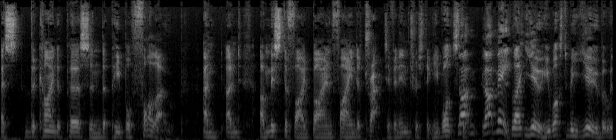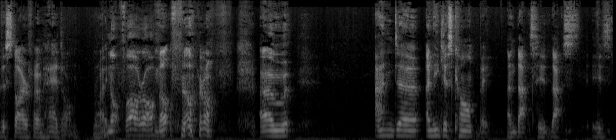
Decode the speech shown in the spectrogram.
as the kind of person that people follow. And, and are mystified by and find attractive and interesting. He wants to, Like like me, like you. He wants to be you, but with a styrofoam head on, right? not far off. not far off. Um, and uh, and he just can't be, and that's his that's his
